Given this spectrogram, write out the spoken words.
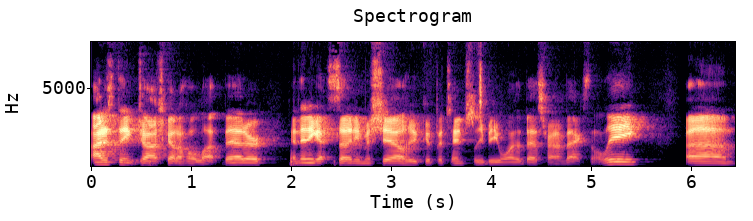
I just think Josh got a whole lot better. And then he got Sony Michel, who could potentially be one of the best running backs in the league. Um,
